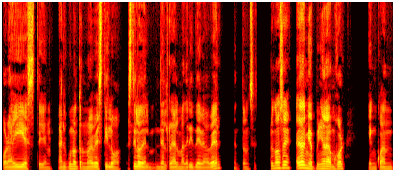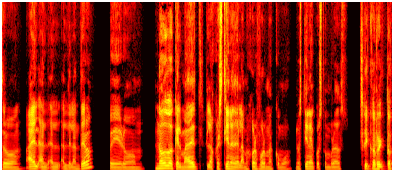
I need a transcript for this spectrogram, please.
por ahí este, algún otro nueve estilo, estilo del, del Real Madrid debe haber. Entonces, pues no sé, esa es mi opinión a lo mejor en cuanto a él, al, al, al delantero, pero no dudo que el Madrid lo gestione de la mejor forma como nos tiene acostumbrados. Sí, correcto.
